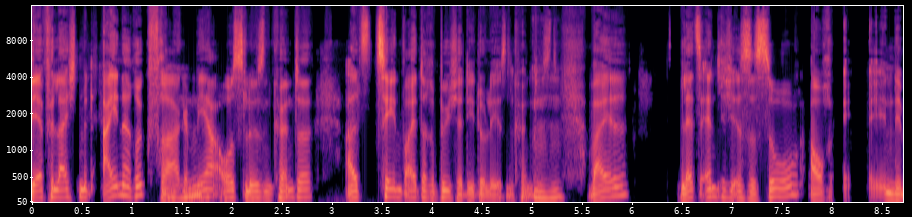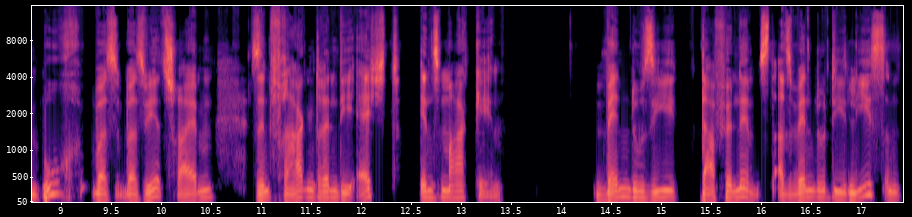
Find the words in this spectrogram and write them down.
der vielleicht mit einer Rückfrage mhm. mehr auslösen könnte als zehn weitere Bücher, die du lesen könntest. Mhm. Weil letztendlich ist es so, auch in dem Buch, was, was wir jetzt schreiben, sind Fragen drin, die echt ins Mark gehen. Wenn du sie dafür nimmst. Also wenn du die liest und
